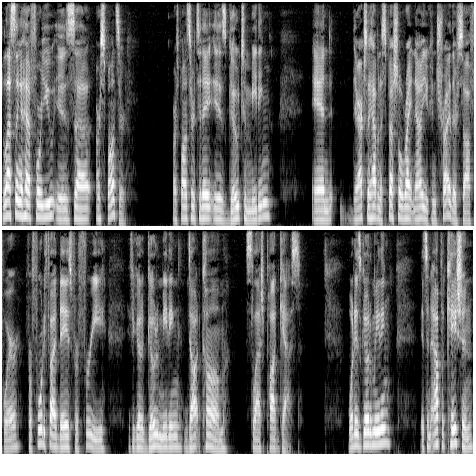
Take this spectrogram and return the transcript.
The last thing I have for you is uh, our sponsor. Our sponsor today is GoToMeeting, and they're actually having a special right now. You can try their software for 45 days for free if you go to gotomeeting.com slash podcast. What is GoToMeeting? It's an application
